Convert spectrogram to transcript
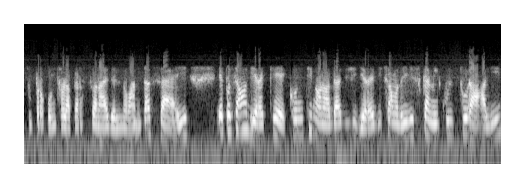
stupro contro la persona è del 96 e possiamo dire che continuano ad agire diciamo, degli schemi culturali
